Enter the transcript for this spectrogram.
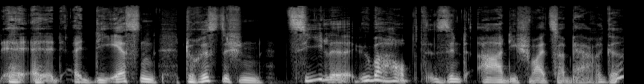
äh, äh, die ersten touristischen Ziele überhaupt sind a die Schweizer Berge.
